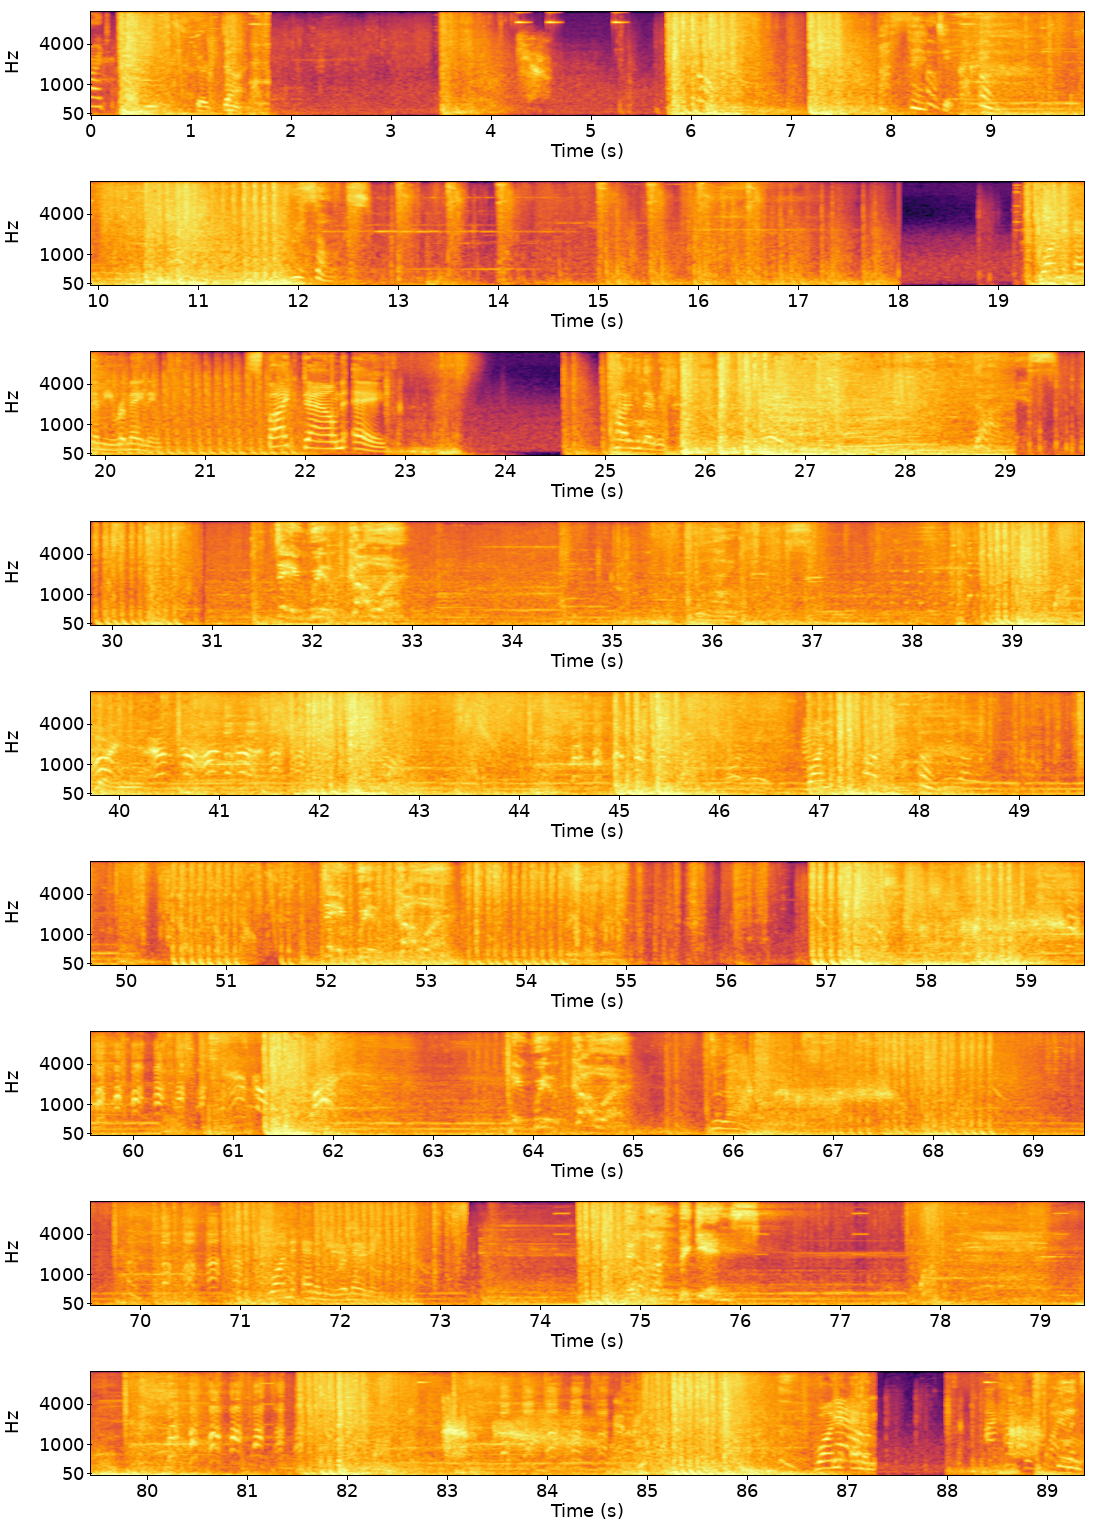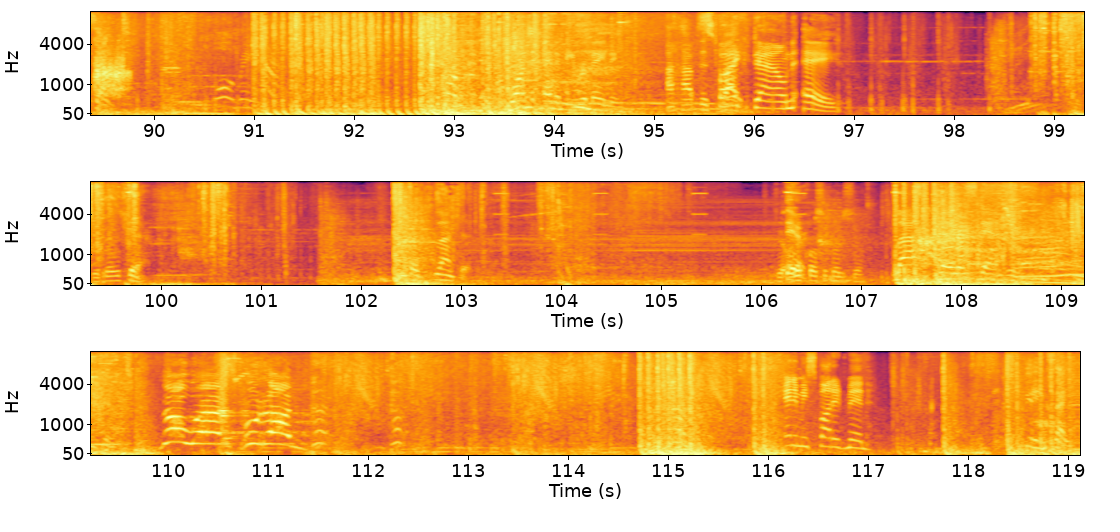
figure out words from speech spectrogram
Turret. You're done. Pathetic. Results. One enemy remaining. Spike down A. Cutting their vision. They One enemy remaining. The hunt begins. One enemy. I have the spike. Feeling sight. Wall raised. One enemy remaining. I have this Spike spike. down A. There. Spike planted. There. ara pası koysa. Last player standing. Nowhere to run! Enemy spotted mid. Feeling sight.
